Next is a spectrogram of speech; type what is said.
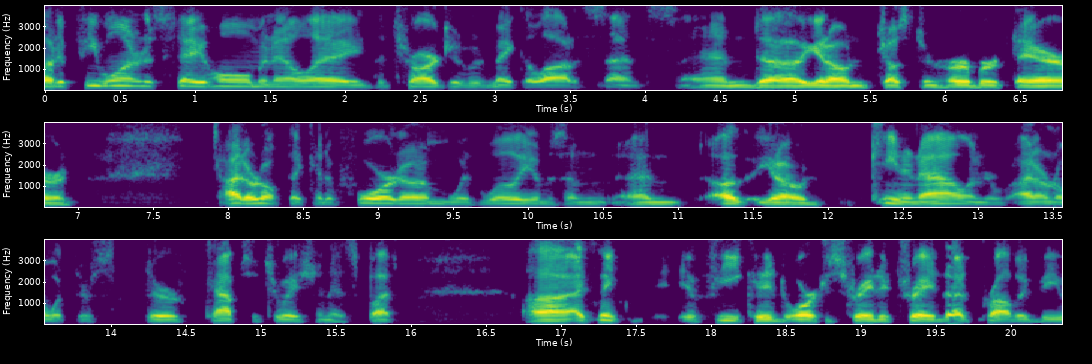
but if he wanted to stay home in L.A., the Chargers would make a lot of sense, and uh, you know, Justin Herbert there, and I don't know if they could afford him with Williams and and other, you know, Keenan Allen. I don't know what their their cap situation is, but uh, I think if he could orchestrate a trade, that'd probably be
